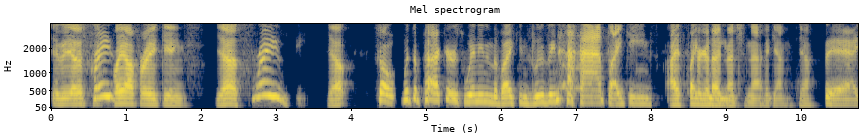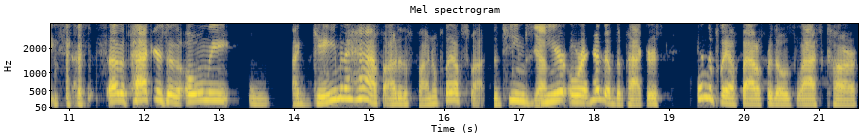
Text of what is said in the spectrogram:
in the NFC Crazy. playoff rankings. Yes. Crazy. Yep. So with the Packers winning and the Vikings losing, Vikings. I figured I'd mention that again. Yeah. Yeah, uh, the Packers are the only a game and a half out of the final playoff spot. The teams near or ahead of the Packers in the playoff battle for those last car,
